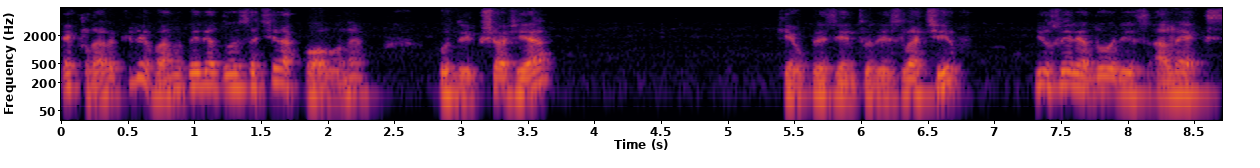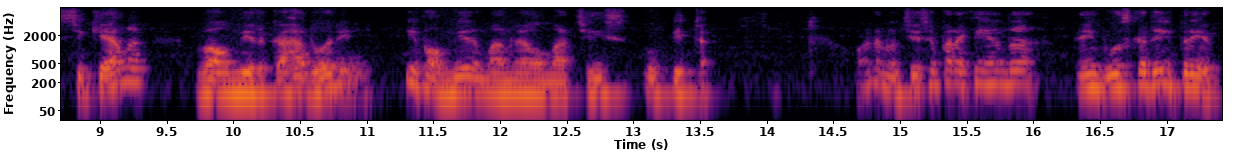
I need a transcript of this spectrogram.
É claro que levaram vereadores a tiracolo, né? Rodrigo Xavier, que é o presidente do Legislativo, e os vereadores Alex Siquela, Valmir Carradori e Valmir Manuel Martins Upita. Olha a notícia para quem anda em busca de emprego.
